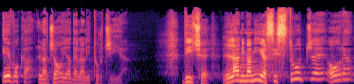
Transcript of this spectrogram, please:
evoca la gioia della liturgia. Dice, l'anima mia si strugge ora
